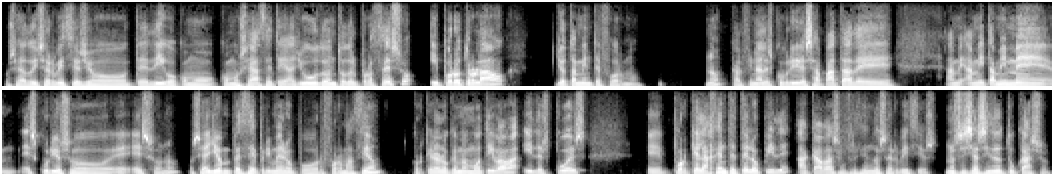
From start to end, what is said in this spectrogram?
o sea, doy servicios, yo te digo cómo, cómo se hace, te ayudo en todo el proceso. Y por otro lado, yo también te formo, ¿no? Que al final es cubrir esa pata de... A mí, a mí también me es curioso eh, eso, ¿no? O sea, yo empecé primero por formación, porque era lo que me motivaba, y después, eh, porque la gente te lo pide, acabas ofreciendo servicios. No sé si ha sido tu caso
